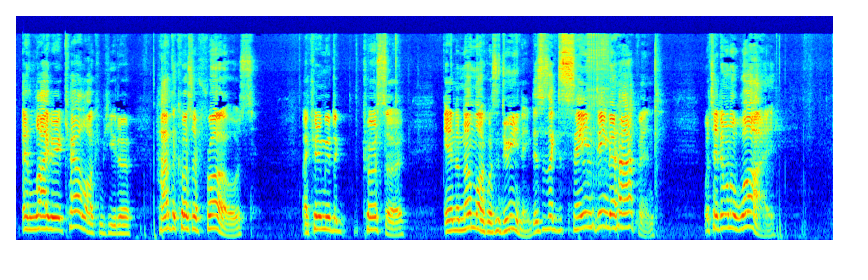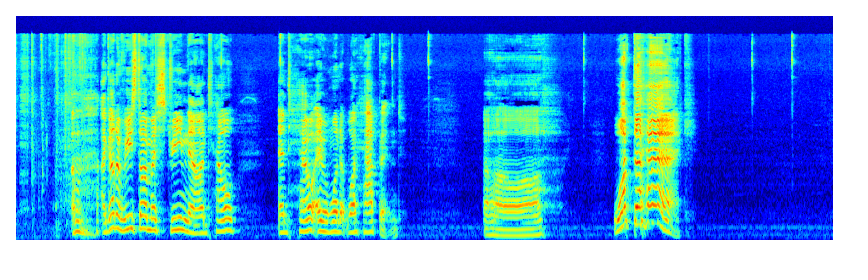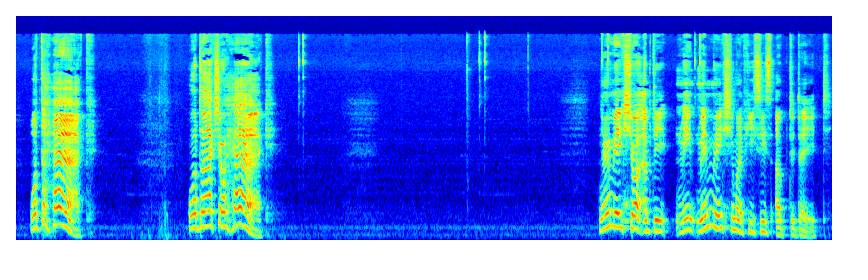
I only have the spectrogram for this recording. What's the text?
a library catalog computer had the cursor froze. I couldn't move the cursor, and the numlock wasn't doing anything. This is like the same thing that happened, which I don't know why. Uh, I gotta restart my stream now and tell and tell everyone what happened. Uh, what the heck? What the heck? What the actual heck? Let me make sure I update, maybe make sure my PC's up to date.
